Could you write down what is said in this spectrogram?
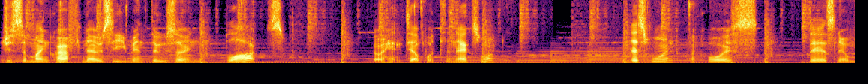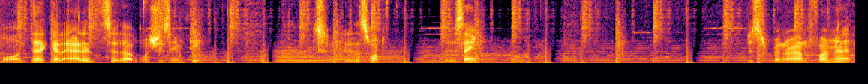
Just so Minecraft knows that you've been through certain blocks. Go ahead and teleport to the next one. This one, of course, there's no more that got added, so that one's just empty. Just gonna do this one. Do the same. Just run around for a minute.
